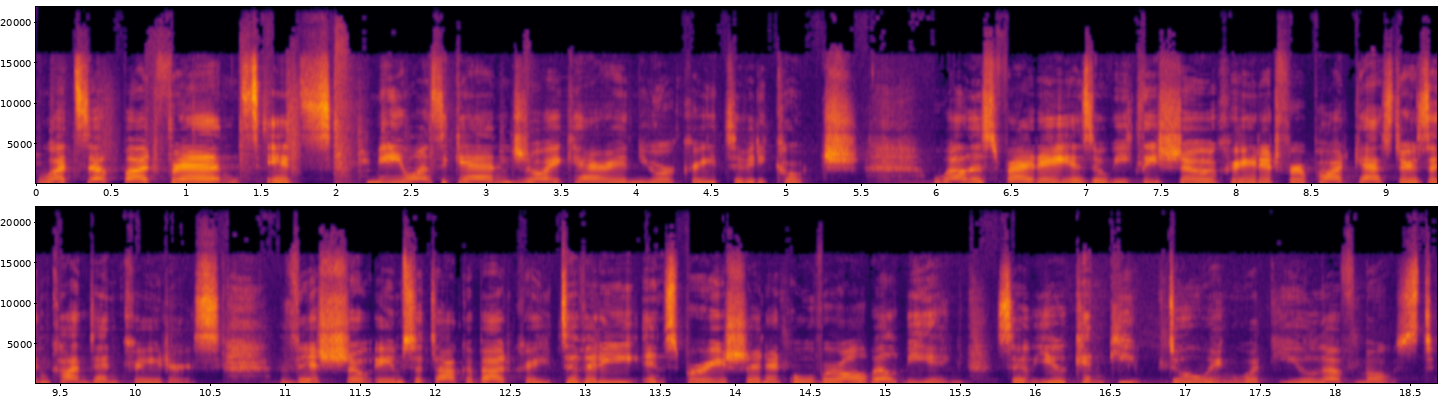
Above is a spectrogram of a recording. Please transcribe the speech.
What's up, pod friends? It's me once again, Joy Karen, your creativity coach. Wellness Friday is a weekly show created for podcasters and content creators. This show aims to talk about creativity, inspiration, and overall well being so you can keep doing what you love most.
